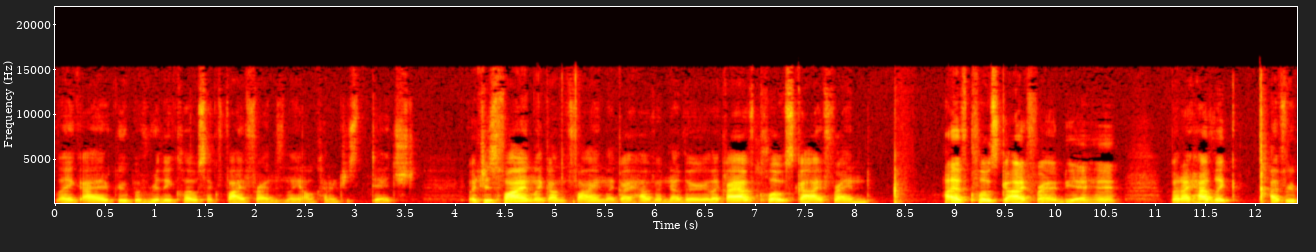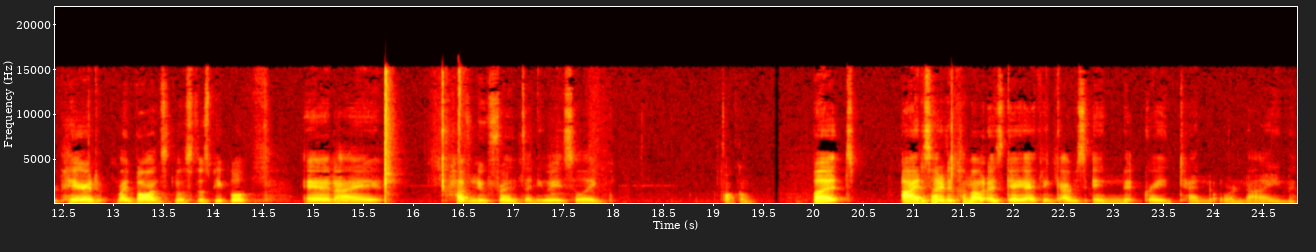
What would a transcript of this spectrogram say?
Like, I had a group of really close, like, five friends, and they all kind of just ditched which is fine. Like I'm fine. Like I have another. Like I have close guy friend. I have close guy friend. Yeah, but I have like I've repaired my bonds with most of those people, and I have new friends anyway. So like, fuck them. But I decided to come out as gay. I think I was in grade ten or nine,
